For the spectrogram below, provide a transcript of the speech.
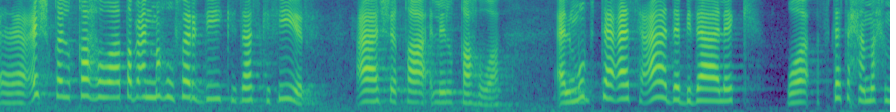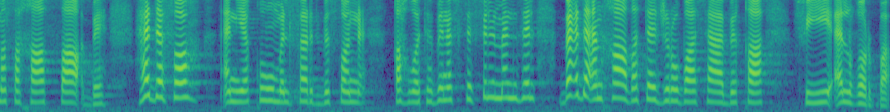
آه، عشق القهوة طبعا ما هو فردي ناس كثير عاشقة للقهوة. المبتعث عاد بذلك وافتتح محمصة خاصة به. هدفه أن يقوم الفرد بصنع قهوته بنفسه في المنزل بعد أن خاض تجربة سابقة في الغربة.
